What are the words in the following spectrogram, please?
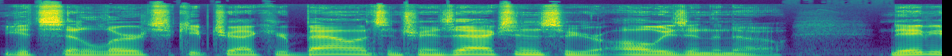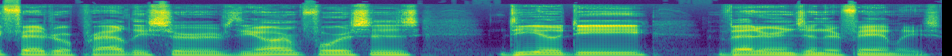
You get to set alerts to keep track of your balance and transactions so you're always in the know. Navy Federal proudly serves the armed forces, DoD, veterans, and their families.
